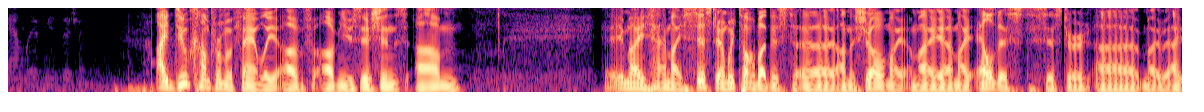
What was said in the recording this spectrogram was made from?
family of musicians? I do come from a family of of musicians. Um, my my sister, and we talk about this uh, on the show. My my uh, my eldest sister, uh, my,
